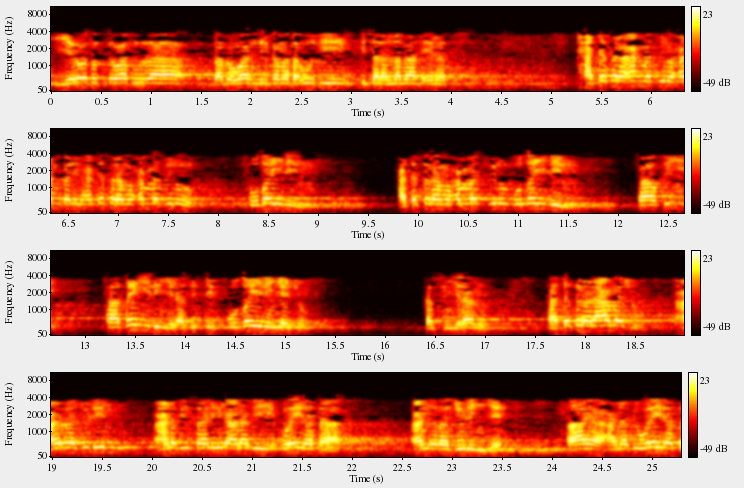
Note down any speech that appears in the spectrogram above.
يروت التواتر باب وانزل كما تقول إسال اللبات الرد حدثنا أحمد بن حنبل حدثنا محمد بن فضيل حدثنا محمد بن فضيل فاضي فضيل إلى ست فضيل يجو. كسم جرامي حدثنا العمش عن رجل عن أبي صالح عن أبي هريرة عن رجل جه. آية عن أبي هريرة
